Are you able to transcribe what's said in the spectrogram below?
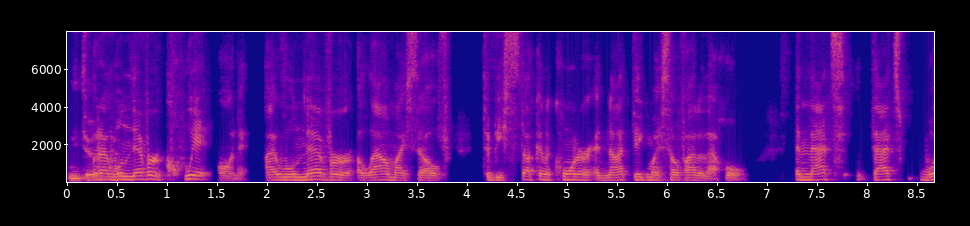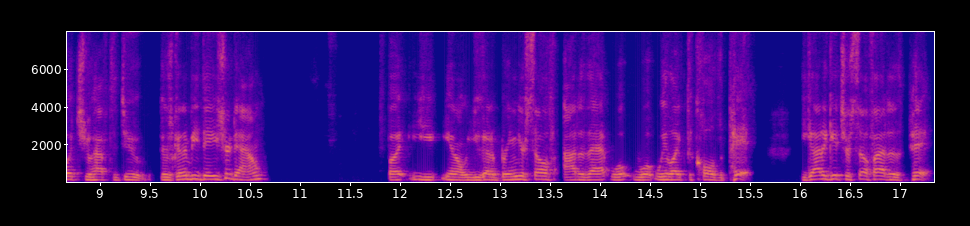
Me too. but I will never quit on it. I will never allow myself to be stuck in a corner and not dig myself out of that hole. And that's that's what you have to do. There's going to be days you're down, but you you know you got to bring yourself out of that what, what we like to call the pit. You got to get yourself out of the pit,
